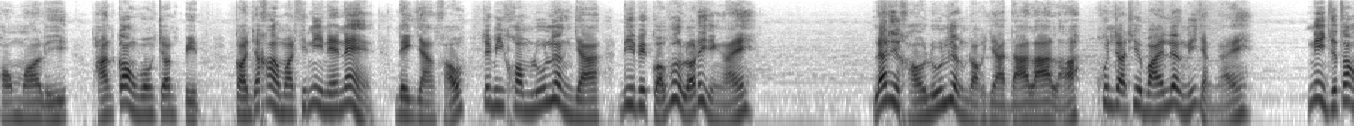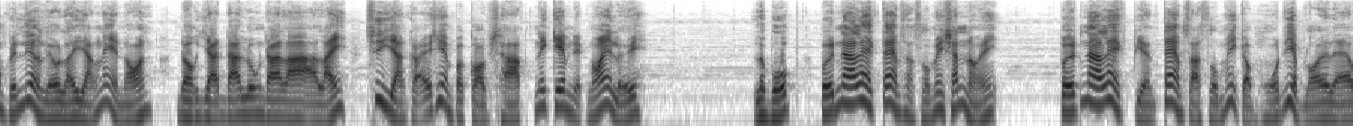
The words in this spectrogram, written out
ของหมอหลี ผ่านกล้องวงจรปิด ก่อนจะเข้ามาที่นี่แน่ๆ เด็กอย่างเขาจะมีความรู้เรื่องยาดีไปกว่าพวกเราได้ยังไง แล้วที่เขารู้เรื่องดอกยาดาราเหรอคุณจะอธิบายเรื่องนี้อย่างไง นี่จะต้องเป็นเรื่องเลวไหลอย่างแน่นอน ดอกยาดดาลงดาราอะไร ชื่ออย่างกับไอเทมประกอบฉากในเกมเด็กน้อยเลย ระบบเปิดหน้าแรกแต้มสะสมให้ฉันหน่อย เปิดหน้าแรกเปลี่ยนแต้มสะสมให้กับโฮสเรียบร้อยแล้ว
